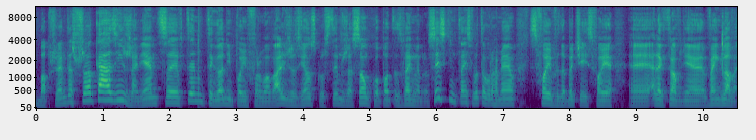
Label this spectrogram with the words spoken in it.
bo przypomnę też przy okazji, że Niemcy w tym tygodniu poinformowali, że w związku z tym, że są kłopoty z węglem rosyjskim, to z uruchamiają swoje wydobycie i swoje e, elektrownie węglowe.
